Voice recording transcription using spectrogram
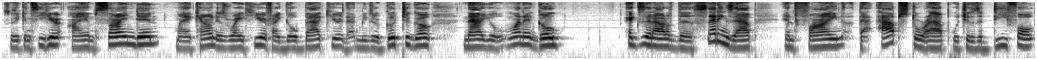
So you can see here, I am signed in. My account is right here. If I go back here, that means you're good to go. Now you'll want to go exit out of the settings app and find the App Store app, which is the default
